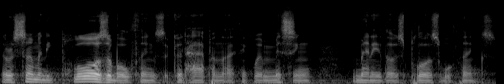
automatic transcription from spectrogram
there are so many plausible things that could happen. I think we're missing many of those plausible things.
